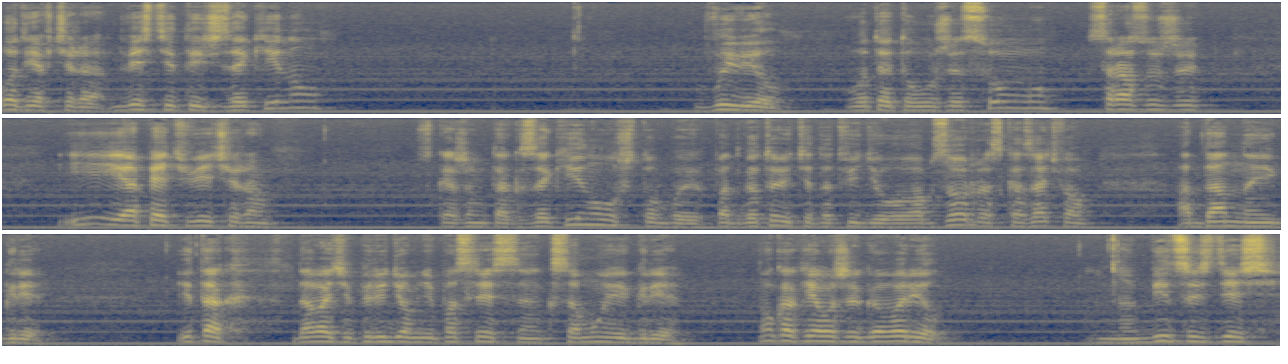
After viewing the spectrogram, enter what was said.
Вот я вчера 200 тысяч закинул. Вывел вот эту уже сумму сразу же. И опять вечером скажем так, закинул, чтобы подготовить этот видеообзор, рассказать вам о данной игре. Итак, давайте перейдем непосредственно к самой игре. Ну, как я уже говорил, битсы здесь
